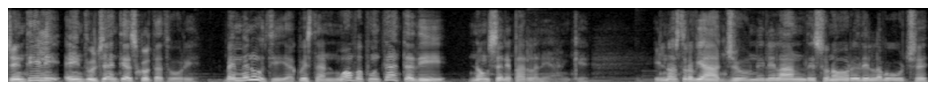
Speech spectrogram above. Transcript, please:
Gentili e indulgenti ascoltatori, benvenuti a questa nuova puntata di Non se ne parla neanche. Il nostro viaggio nelle lande sonore della voce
